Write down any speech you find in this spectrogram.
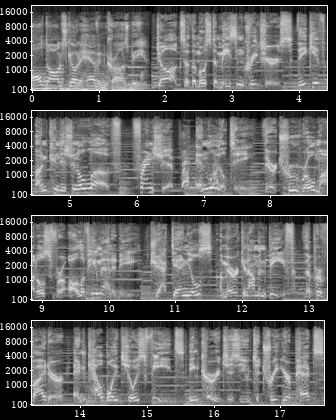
All dogs go to heaven, Crosby. Dogs are the most amazing creatures. They give unconditional love, friendship, and loyalty. They're true role models for all of humanity. Jack Daniels, American Almond Beef, The Provider, and Cowboy Choice Feeds encourages you to treat your pets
